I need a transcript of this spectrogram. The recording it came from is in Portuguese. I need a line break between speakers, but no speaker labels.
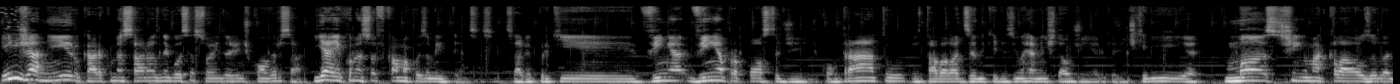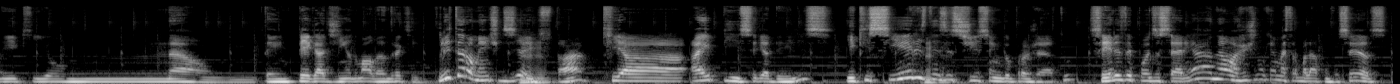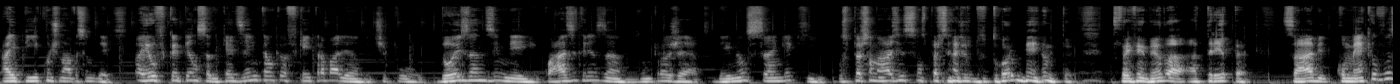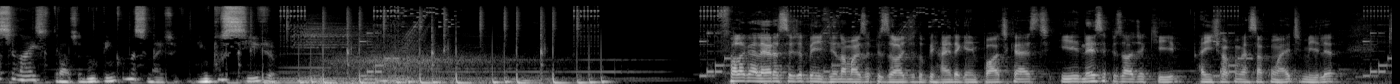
Em janeiro, cara, começaram as negociações da gente conversar. E aí começou a ficar uma coisa meio tensa, assim, sabe? Porque vinha, vinha a proposta de, de contrato, ele tava lá dizendo que eles iam realmente dar o dinheiro que a gente queria, mas tinha uma cláusula ali que eu não tem pegadinha do malandro aqui. Literalmente dizia uhum. isso, tá? Que a, a IP seria deles e que se eles uhum. desistissem do projeto, se eles depois disserem, ah, não, a gente não quer mais trabalhar com vocês, a IP continuava sendo deles. Aí eu fiquei pensando, quer dizer então que eu fiquei trabalhando, tipo, dois anos e meio, quase três anos, num projeto, dei meu sangue aqui. Os personagens são os personagens do Tormenta. Você tá entendendo a, a treta? Sabe? Como é que eu vou assinar esse troço? Não tem como assinar isso aqui. É impossível.
Fala galera, seja bem-vindo a mais um episódio do Behind the Game Podcast. E nesse episódio aqui, a gente vai conversar com o Ed Miller,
